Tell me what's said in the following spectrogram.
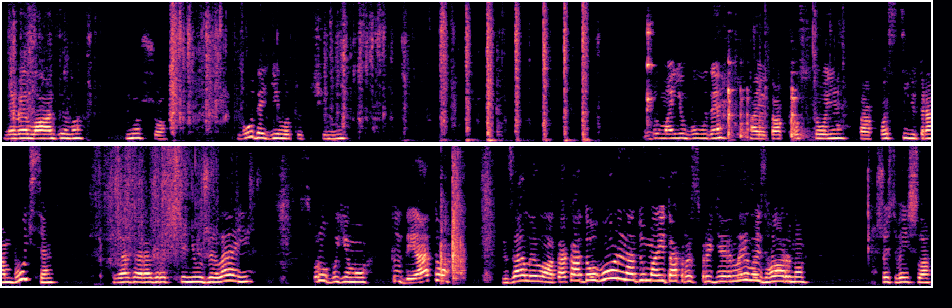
не вилазило. Ну що, буде діло тут чи ні? Думаю, буде. Хай так постоє. Так, постію трамбуйся. Я зараз розчиню желе і спробуємо туди. А то залила така довольна, думаю, так розподілилось гарно. Щось вийшла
